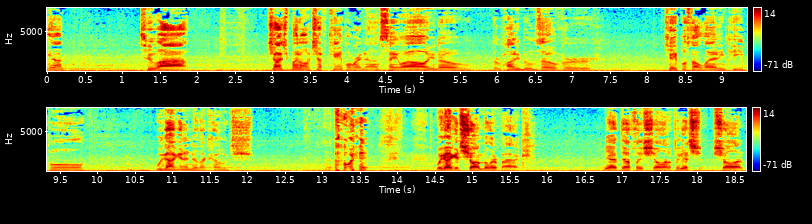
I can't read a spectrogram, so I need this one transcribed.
you know, too uh, judgmental of Jeff Capel right now and saying, well, you know, the honeymoon's over. Capel's not landing people. We gotta get another coach. we gotta get Sean Miller back. Yeah, definitely Sean. If we get Sean,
